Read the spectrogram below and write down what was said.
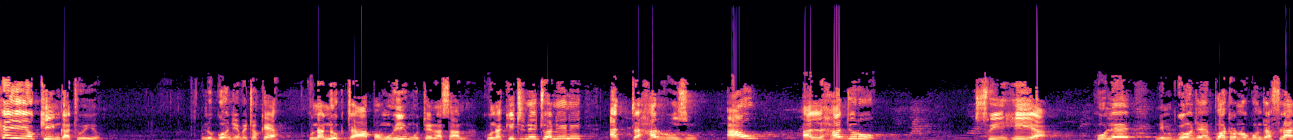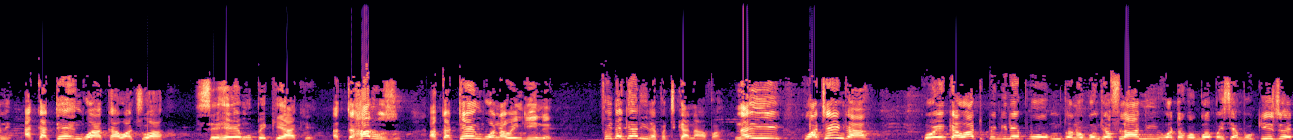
katika hiyo kinga tu hiyo. Ugonjwa imetokea kuna nukta hapa muhimu tena sana. Kuna kitu inaitwa nini? Ataharuzu au alhajru swihia kule ni mgonjwa amepatwa na ugonjwa fulani akatengwa akawachwa sehemu peke yake. Ataharuzu akatengwa na wengine. Faida gani inapatikana hapa? Na hii kuwatenga kuweka watu penginepo mtu ana ugonjwa fulani watakogopa isiambukizwe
